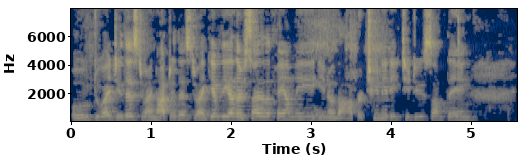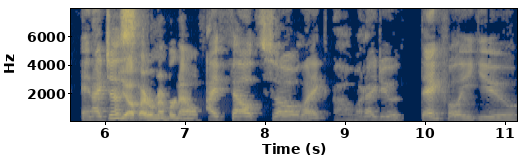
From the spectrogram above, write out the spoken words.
oh, do I do this? Do I not do this? Do I give the other side of the family, you know, the opportunity to do something? And I just, yep i remember now I felt so like, oh, what do I do? Thankfully, you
